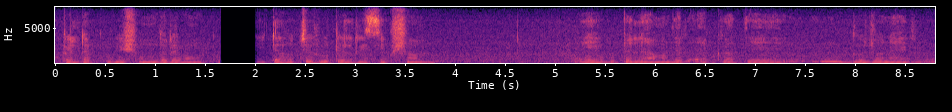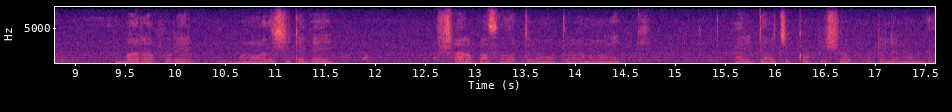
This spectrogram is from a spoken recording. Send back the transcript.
হোটেলটা খুবই সুন্দর এবং এটা হচ্ছে হোটেল রিসেপশন। এই হোটেলে আমাদের এক রাতে দুজনের ভাড়া পড়ে বাংলাদেশি টাকায় সাড়ে পাঁচ হাজার টাকার মতো আনুমানিক। আর এটা হচ্ছে কফি শপ হোটেলের মধ্যে।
